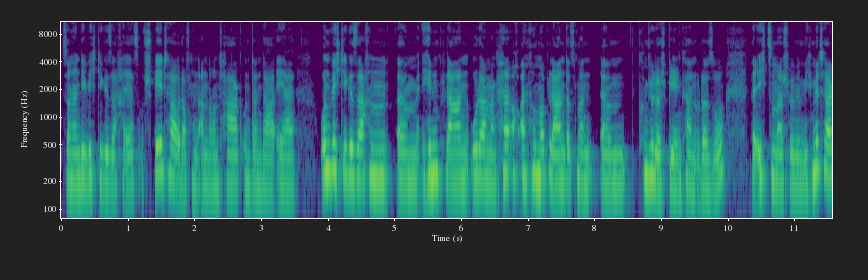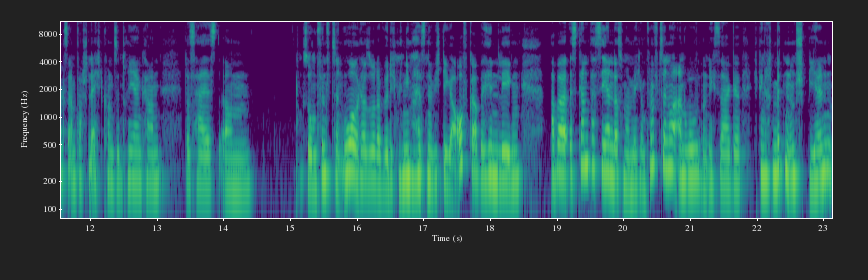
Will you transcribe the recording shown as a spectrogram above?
sondern die wichtige Sache erst auf später oder auf einen anderen Tag und dann da eher unwichtige Sachen ähm, hinplanen oder man kann auch einfach mal planen, dass man ähm, Computer spielen kann oder so, weil ich zum Beispiel mich mittags einfach schlecht konzentrieren kann. Das heißt, ähm, so um 15 Uhr oder so, da würde ich mir niemals eine wichtige Aufgabe hinlegen. Aber es kann passieren, dass man mich um 15 Uhr anruft und ich sage, ich bin gerade mitten im Spielen,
